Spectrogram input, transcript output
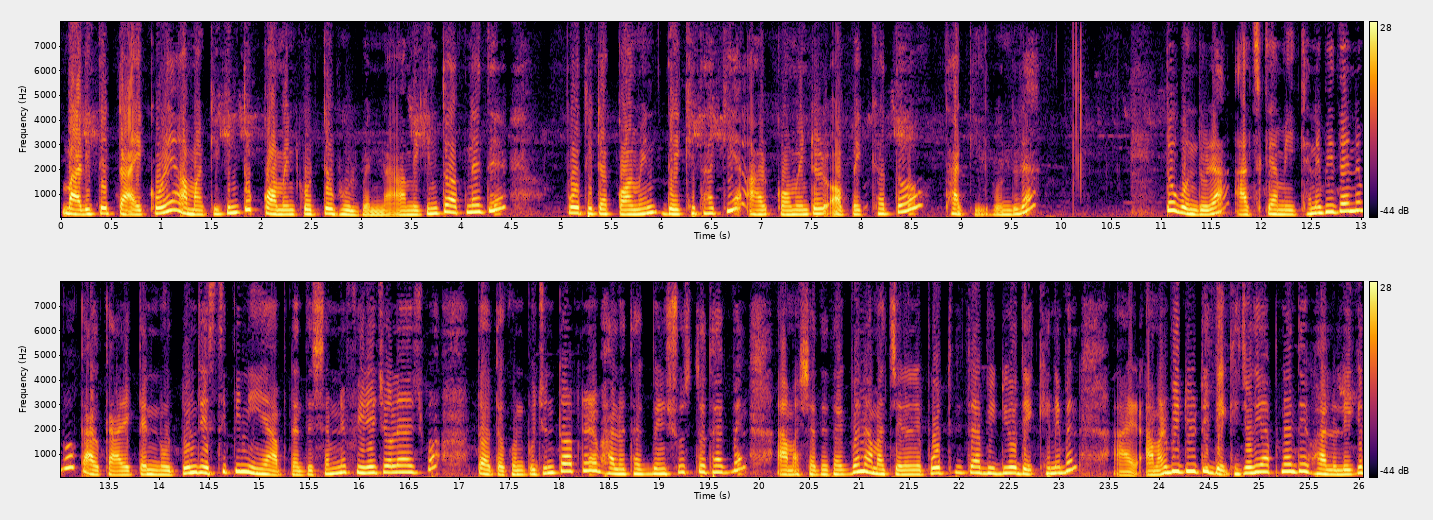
বাড়িতে ট্রাই করে আমাকে কিন্তু কমেন্ট করতে ভুলবেন না। আমি কিন্তু আপনাদের প্রতিটা কমেন্ট দেখে থাকি আর কমেন্টের অপেক্ষা তো থাকি। বন্ধুরা তো বন্ধুরা, আজকে আমি এখানে বিদায় নেব। কালকে আরেকটা নতুন রেসিপি নিয়ে আপনাদের সামনে ফিরে চলে আসব। ততক্ষণ পর্যন্ত আপনারা ভালো থাকবেন, সুস্থ থাকবেন। আমার সাথে থাকবেন, আমার চ্যানেলে প্রতিটা ভিডিও দেখে নেবেন। আর আমার ভিডিওটি দেখে যদি আপনাদের ভালো লেগে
